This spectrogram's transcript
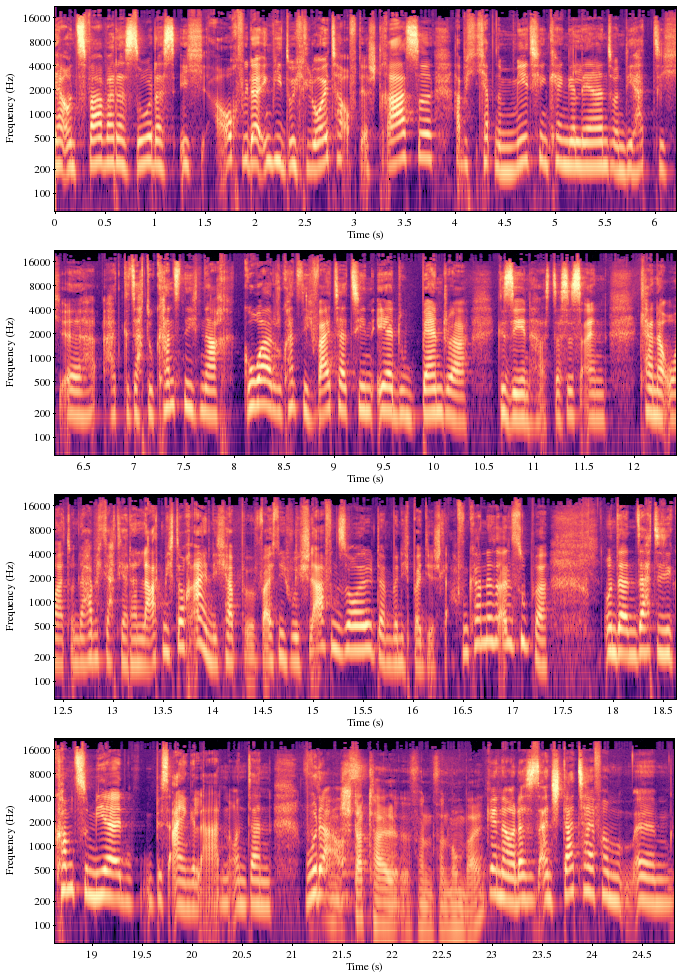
Ja, und zwar war das so, dass ich auch wieder irgendwie durch Leute auf der Straße habe ich, ich habe ein Mädchen kennengelernt und die hat sich, äh, hat gesagt, du kannst nicht nach Goa, du kannst nicht weiterziehen, eher du Bandra gesehen hast. Das ist ein kleiner Ort. Und da habe ich gedacht, ja, dann lad mich doch ein. Ich hab, weiß nicht, wo ich schlafen soll. Dann, wenn ich bei dir schlafen kann, ist alles super. Und dann sagte sie, komm zu mir, bist eingeladen. Und dann wurde ein Stadtteil von, von Mumbai. Genau, das ist ein Stadtteil von, ähm,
